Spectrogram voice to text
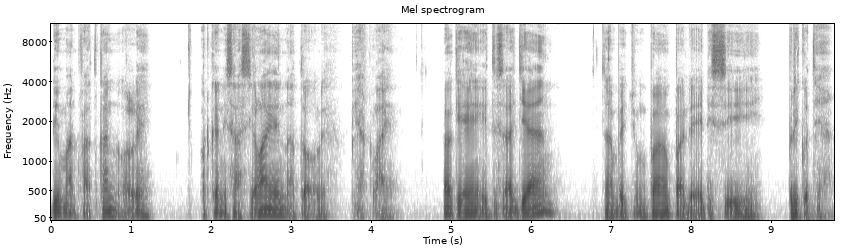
dimanfaatkan oleh organisasi lain atau oleh pihak lain. Oke, itu saja. Sampai jumpa pada edisi berikutnya.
